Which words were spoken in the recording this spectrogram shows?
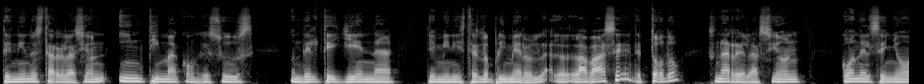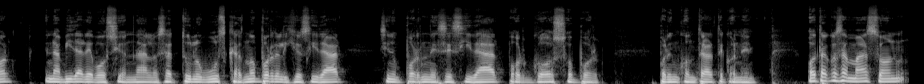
teniendo esta relación íntima con Jesús, donde Él te llena, te ministra, es lo primero. La, base de todo es una relación con el Señor, una vida devocional. O sea, tú lo buscas no por religiosidad, sino por necesidad, por gozo, por, por encontrarte con Él. Otra cosa más son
